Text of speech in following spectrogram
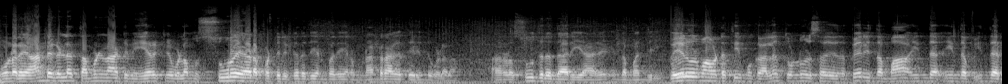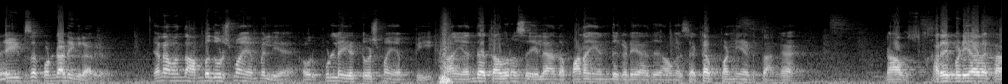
மூன்றரை ஆண்டுகளில் தமிழ்நாட்டின் இயற்கை வளம் சூறையாடப்பட்டிருக்கிறது என்பதை நம்ம நன்றாக தெரிந்து கொள்ளலாம். அதனோட சூத்திரதாரியார் இந்த மந்திரி. வேலூர் மாவட்ட திமுகவில் தொண்ணூறு சதவீதம் பேர் இந்த மா இந்த இந்த இந்த ரைட்ஸை கொண்டாடுகிறார்கள். ஏன்னா வந்து ஐம்பது வருஷமா எம்எல்ஏ அவர் புள்ள எட்டு வருஷமா எம்பி. நான் எந்த தவறும் செய்யலை அந்த பணம் எந்த கிடையாது அவங்க செட்டப் பண்ணி எடுத்தாங்க. நான் கரைபடியாத க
